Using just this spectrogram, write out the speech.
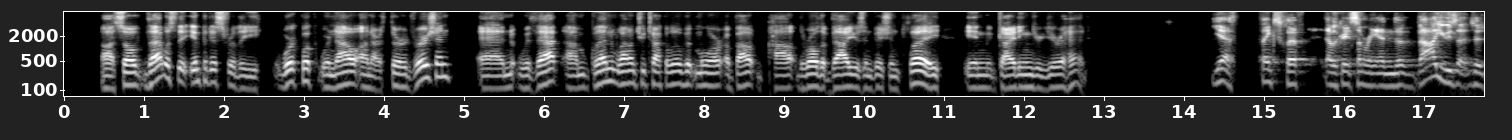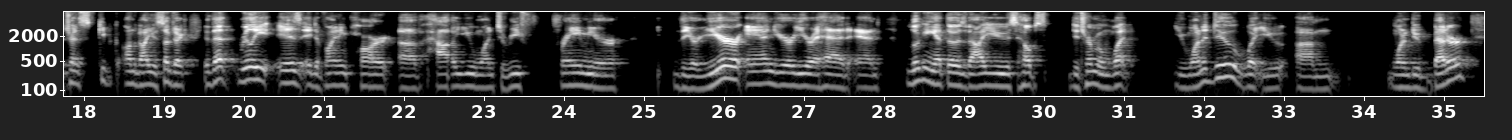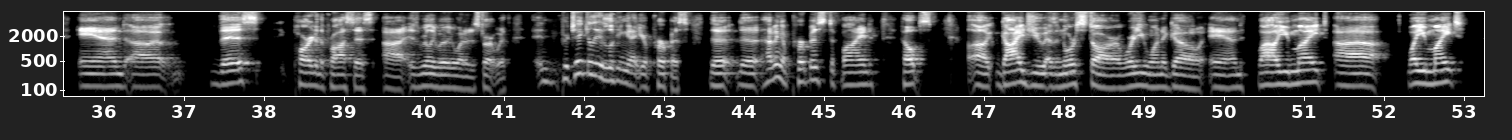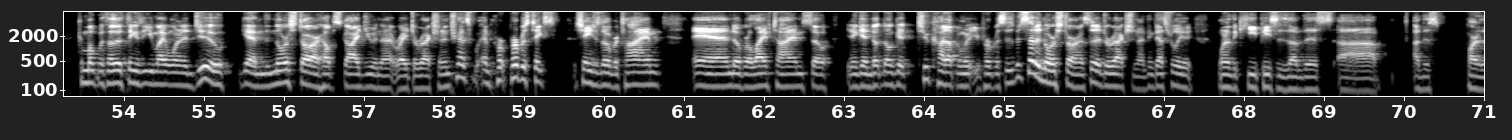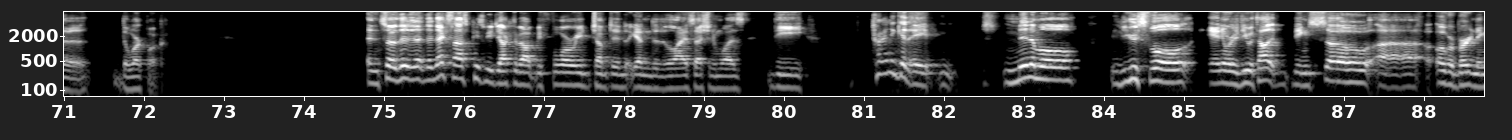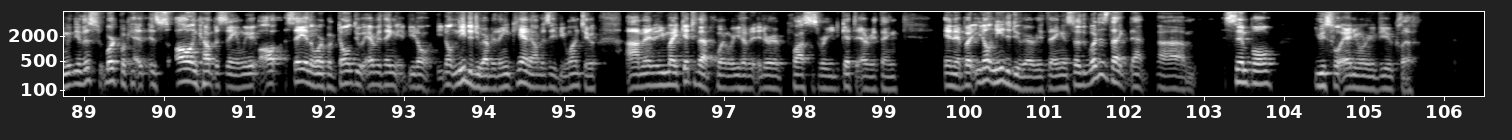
Uh, so that was the impetus for the workbook. We're now on our third version. And with that, um, Glenn, why don't you talk a little bit more about how the role that values and vision play in guiding your year ahead? Yes, thanks, Cliff. That was a great summary. And the values, uh, to keep on the values subject, that really is a defining part of how you want to reframe your your year and your year ahead. And looking at those values helps determine what you want to do, what you um, want to do better, and uh, this part of the process uh, is really what we wanted to start with and particularly looking at your purpose. The the having a purpose defined helps uh, guide you as a north star where you want to go. And while you might uh, while you might come up with other things that you might want to do again the north star helps guide you in that right direction. And trans and pur- purpose takes changes over time and over a lifetime. So again don't, don't get too caught up in what your purpose is but set a north star and set a direction. I think that's really one of the key pieces of this uh, of this part of the the workbook. And so the the next last piece we talked about before we jumped in again into the live session was the trying to get a minimal useful annual review without it being so uh, overburdening. You know, this workbook is all encompassing, and we all say in the workbook, don't do everything if you don't you don't need to do everything. You can obviously if you want to, um, and you might get to that point where you have an iterative process where you get to everything in it, but you don't need to do everything. And so, what is that that um, simple, useful annual review, Cliff?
